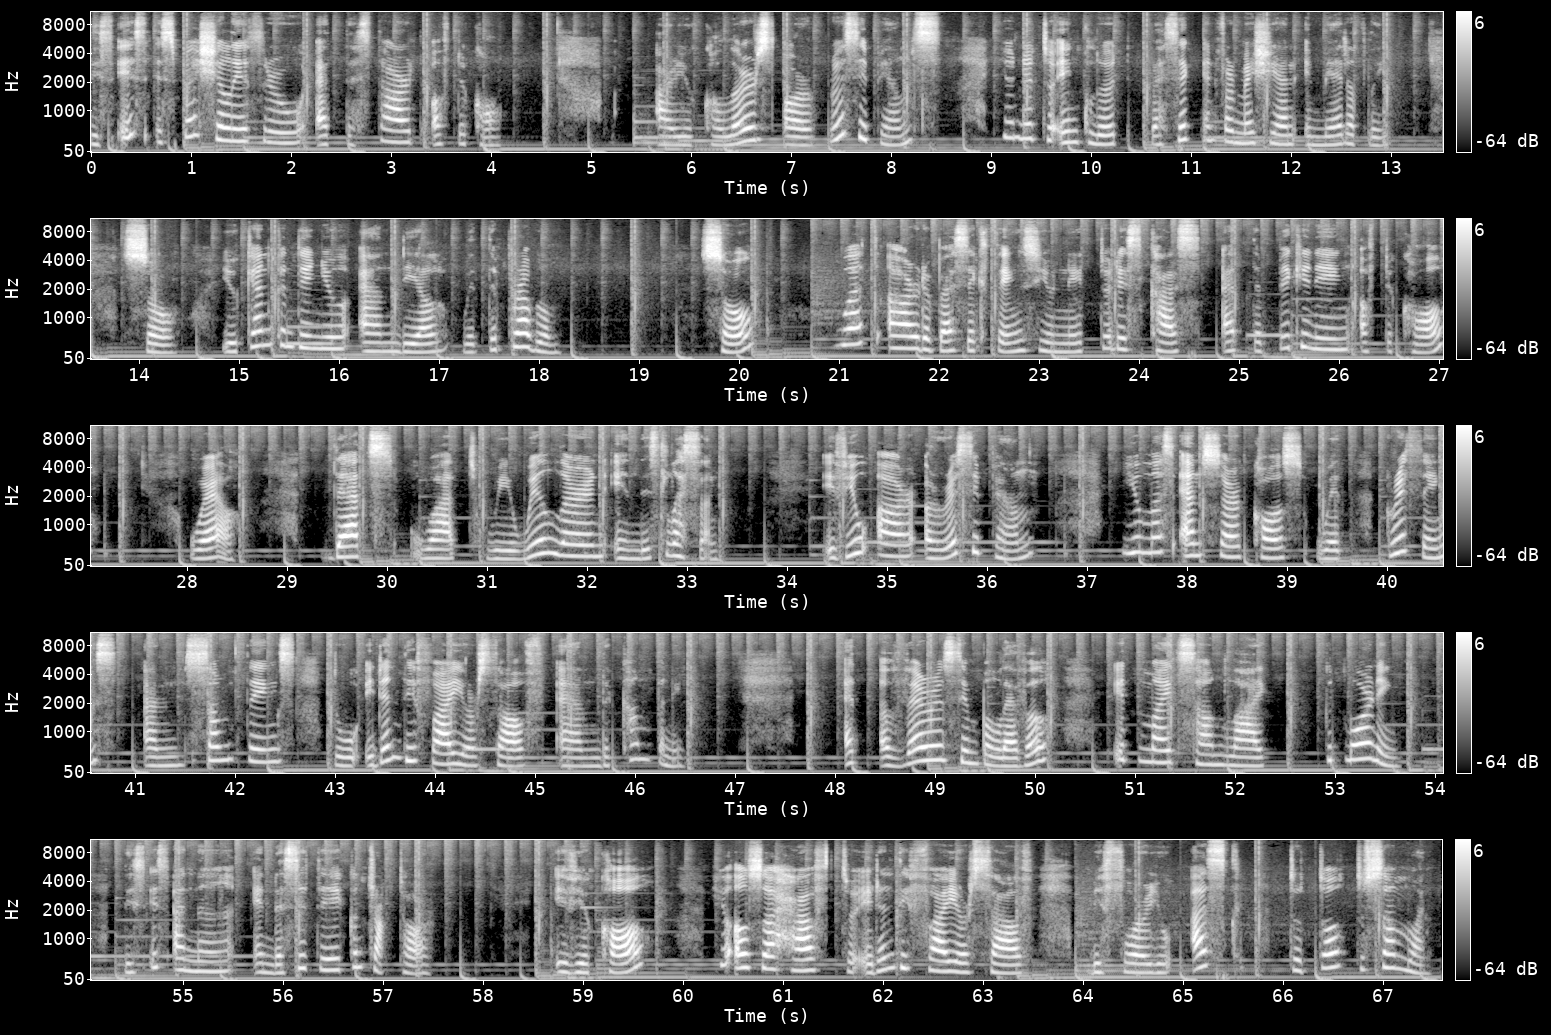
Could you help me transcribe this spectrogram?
This is especially true at the start of the call. Are you callers or recipients? You need to include basic information immediately so you can continue and deal with the problem. So, what are the basic things you need to discuss at the beginning of the call? Well, that's what we will learn in this lesson. If you are a recipient, you must answer calls with greetings and some things to identify yourself and the company. At a very simple level, it might sound like Good morning. This is Anna and the city contractor. If you call, you also have to identify yourself before you ask to talk to someone.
